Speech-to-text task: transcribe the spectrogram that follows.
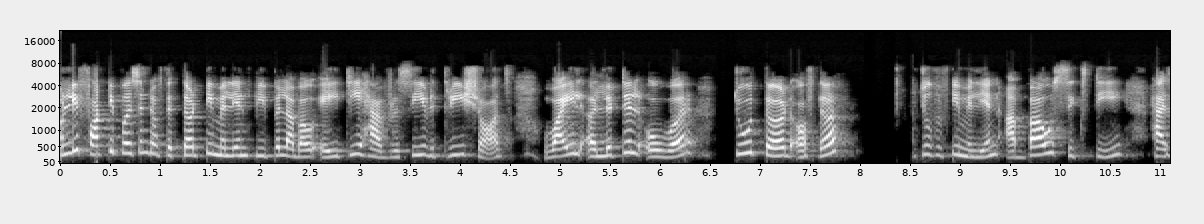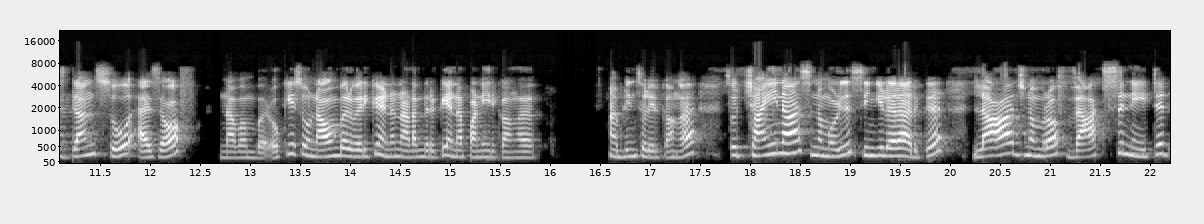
Only forty percent of the thirty million people above eighty have received three shots while a little over two third of the 250 million above 60 has done so as of November okay so November வரைக்கும் என்ன நடந்திருக்கு என்ன பண்ணியிருக்காங்க? அப்படின்னு சொல்லியிருக்காங்க. ஸோ சைனாஸ் நம்ம சிங்குலராக இருக்கு. Large number of vaccinated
